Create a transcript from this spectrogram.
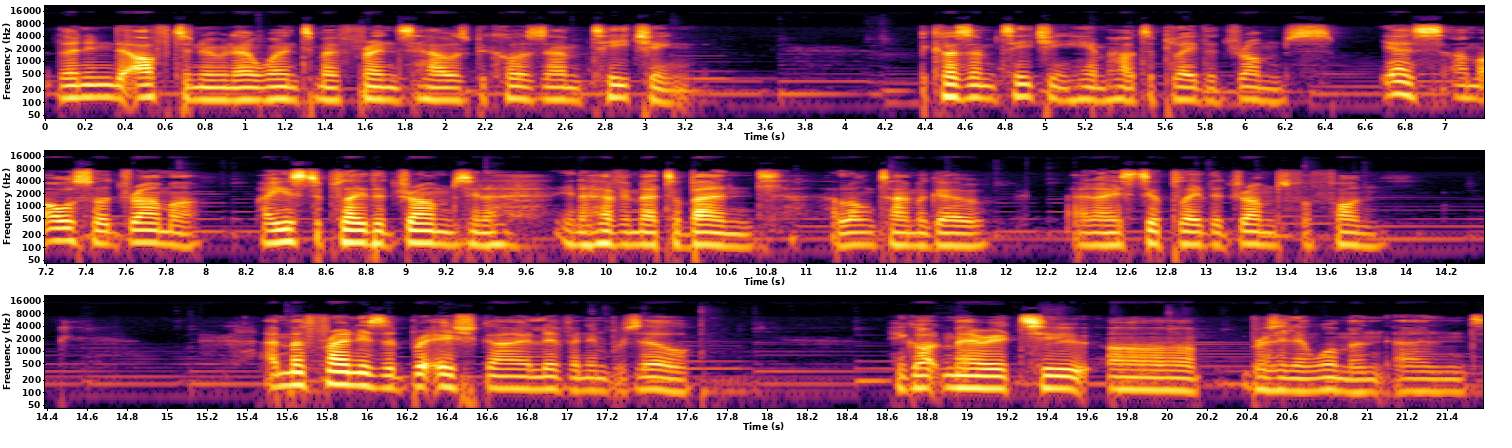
Then in the afternoon I went to my friend's house because I'm teaching because I'm teaching him how to play the drums. Yes, I'm also a drummer. I used to play the drums in a in a heavy metal band a long time ago and I still play the drums for fun. And my friend is a British guy living in Brazil. He got married to a Brazilian woman and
